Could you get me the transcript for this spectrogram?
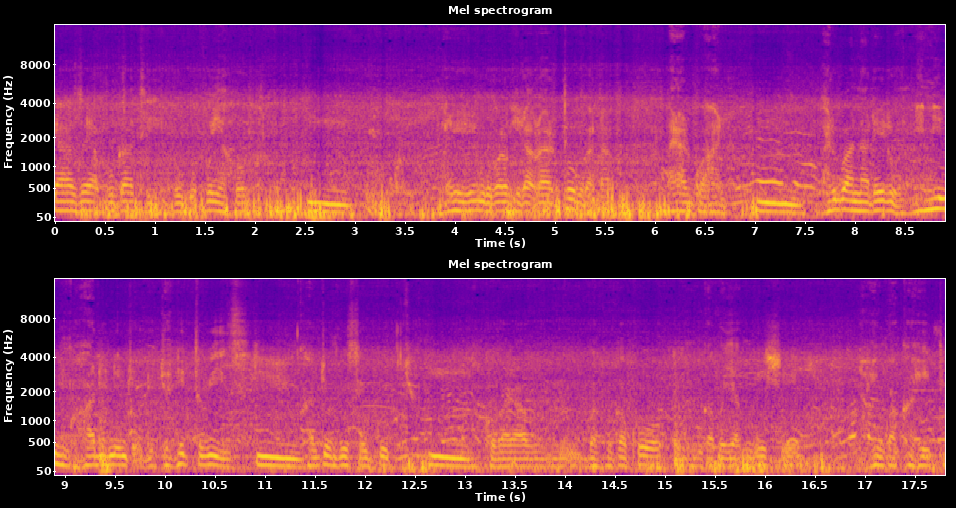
yaza yavuga ati bugufu yahora rero ngo baruhira baratungana bararwana. Barwana rero ni nijoro hari nijoro ibyo ntitubizi. Twabyumvise gutyo. Bavuga ko umugabo yamwishe ngo akahita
